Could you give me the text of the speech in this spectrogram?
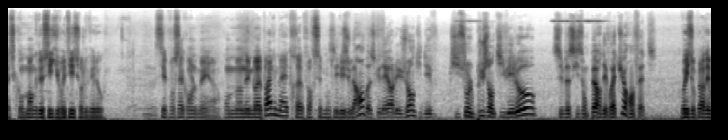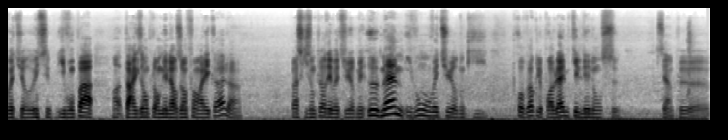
Parce qu'on manque de sécurité sur le vélo. C'est pour ça qu'on le met. hein. On n'aimerait pas le mettre euh, forcément tous C'est les c'est jours. marrant parce que d'ailleurs les gens qui, sont le plus anti-vélo, c'est parce qu'ils ont peur des voitures en fait. Oui, ils ont peur des voitures. Oui, c'est- ils vont pas, par exemple, emmener leurs enfants à l'école euh, parce qu'ils ont peur des voitures. Mais eux-mêmes, ils vont en voiture, donc ils provoquent le problème qu'ils dénoncent. C'est un peu euh,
